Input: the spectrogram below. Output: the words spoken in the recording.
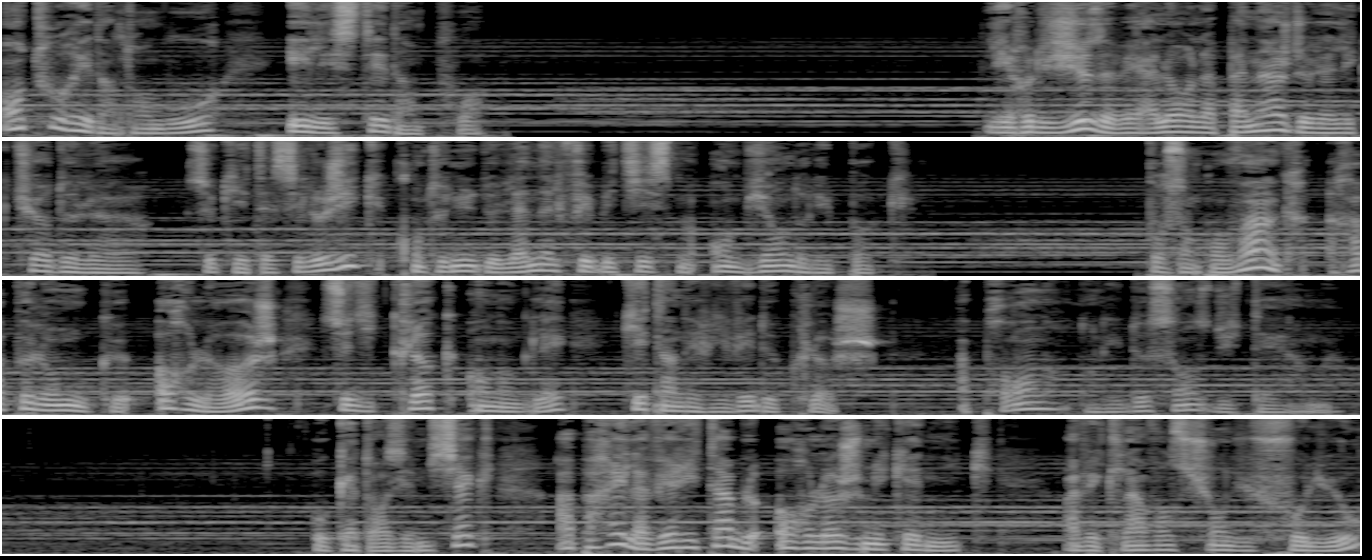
entourée d'un tambour et lestée d'un poids. Les religieuses avaient alors l'apanage de la lecture de l'heure, ce qui est assez logique compte tenu de l'analphabétisme ambiant de l'époque. Pour s'en convaincre, rappelons-nous que horloge se dit clock en anglais, qui est un dérivé de cloche, à prendre dans les deux sens du terme. Au XIVe siècle apparaît la véritable horloge mécanique, avec l'invention du folio,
